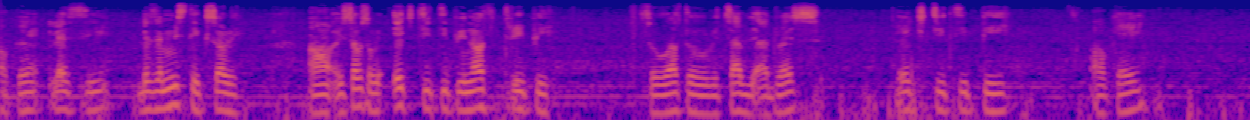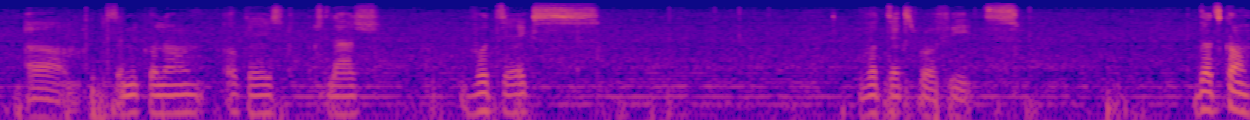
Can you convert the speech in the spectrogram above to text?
Okay let's see. There's a mistake sorry. Uh, it's also http not 3p so we have to retype the address. Http okay. Um, semicolon okay slash vortex vortex profits dot com.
